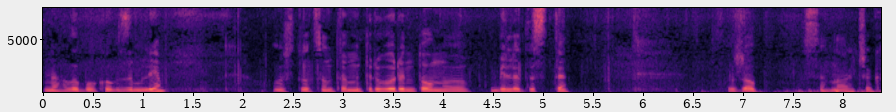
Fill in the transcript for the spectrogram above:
На глибоко в землі, ось тут сантиметрів орієнтовно біля 10. Лежав сигнальчик.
